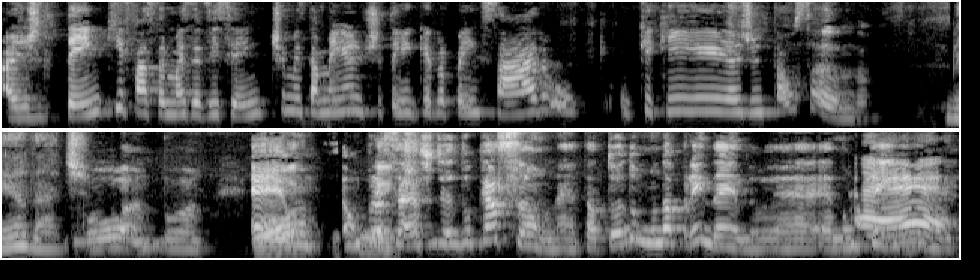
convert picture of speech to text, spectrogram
A gente tem que fazer mais eficiente, mas também a gente tem que repensar o, o que, que a gente está usando. Verdade. Boa, boa. É, é, um, é um processo de educação, né? Tá todo mundo aprendendo. É, é não, tem, é.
